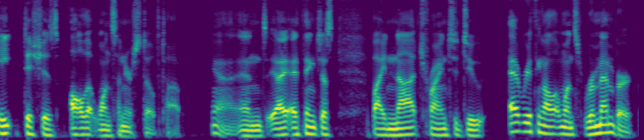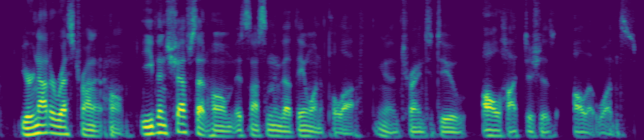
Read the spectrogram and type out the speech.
eight dishes all at once on your stovetop. Yeah. And I, I think just by not trying to do everything all at once, remember, you're not a restaurant at home. Even chefs at home, it's not something that they want to pull off, you know, trying to do all hot dishes all at once.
